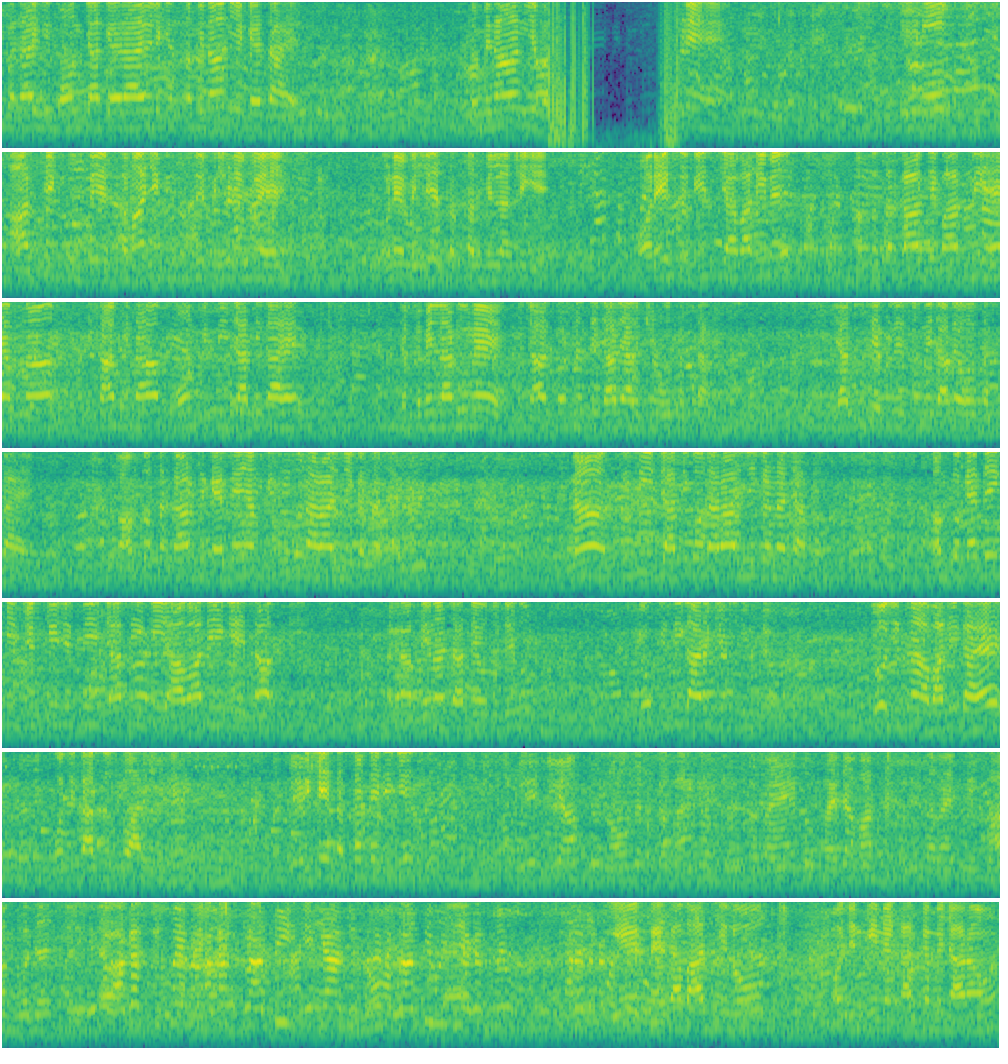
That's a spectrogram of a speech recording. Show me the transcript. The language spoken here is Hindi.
नहीं पता है कि कौन क्या कह रहा है, लेकिन संविधान ये कहता है। संविधान ये बड़े हैं जो लोग आर्थिक रूप से, सामाजिक रूप से पिछड़े हुए हैं, उन्हें विशेष अवसर मिलना चाहिए। और 120 की आबादी में अब तो सरकार के पास भी है अपना हिसाब किताब, कौन कितनी जाति का है। जब तमिलनाडु में 50 परसेंट से ज़्यादा आरक्षण हो सकता है। या दूसरे प्रदेशों में ज़्यादा हो सकता है। तो हम तो सरकार से कहते हैं, हम किसी को नाराज़ नहीं करना चाहते। ना किसी जाति को नाराज़ नहीं करना चाहते। हम तो कहते हैं कि जिसकी जितनी जाति की आबादी के हिसाब से अगर आप देना चाहते हो तो दे दो। क्यों किसी का आरक्षण छीन से हो? जो जितना आबादी का है, उस हिसाब से उसको आरक्षण दे दीजिए। विशेष अवसर दे दीजिए उसको। अखिलेश जी आप जो नौ अगस्त का कार्यक्रम शुरू कर रहे हैं तो फैजाबाद से शुरू कर रहे हैं कोई खास वजह? अगस्त इसमें अगस्त क्रांति ये क्या जिस तरह से क्रांति हुई थी अगस्त में उस ये फैजाबाद के लोग और जिनके मैं कार्यक्रम में जा रहा हूँ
